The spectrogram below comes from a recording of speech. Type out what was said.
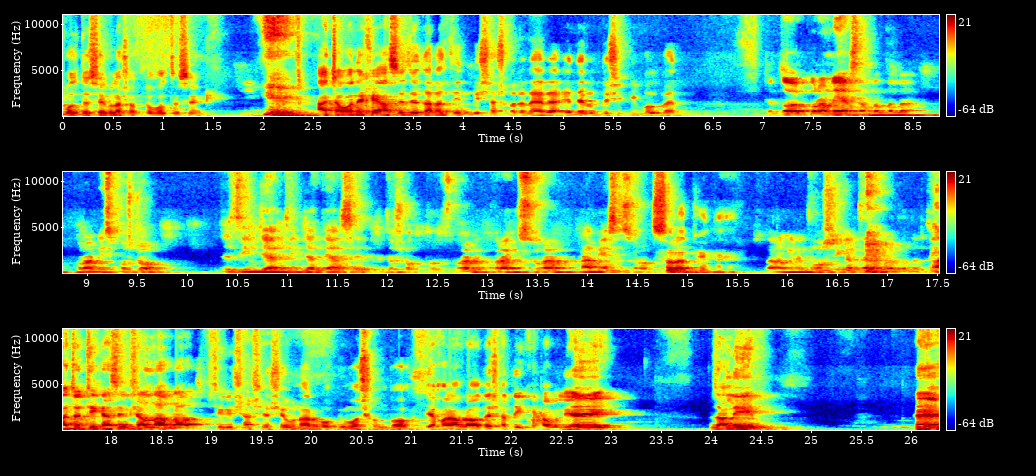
বলতেছে এগুলা সত্য বলতেছে? আচ্ছা অনেকে আছে যে যারা জিন বিশ্বাস করে না এরা- এদের উদ্দেশ্যে কি বলবেন? এটা তো কোরআনে আছে আল্লাহ তালা কোরআন স্পষ্ট। যে জিনজা জিনজাতে আছে এটা তো সত্য। সুরার কোরআন সুরার নামই আছে সুরাত সুরাত জিন হ্যাঁ। আচ্ছা ঠিক আছে ইনশাল্লাহ আমরা চিকিৎসা শেষে ওনার অভিমত শুনব। এখন আমরা ওদের সাথেই কথা বলি। এই জালিম। হ্যাঁ?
